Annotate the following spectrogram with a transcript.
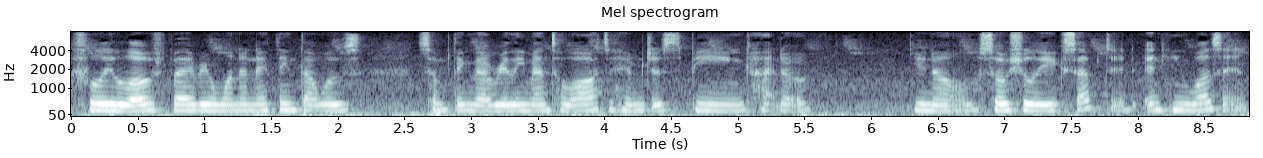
fully loved by everyone and I think that was something that really meant a lot to him just being kind of you know socially accepted and he wasn't.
